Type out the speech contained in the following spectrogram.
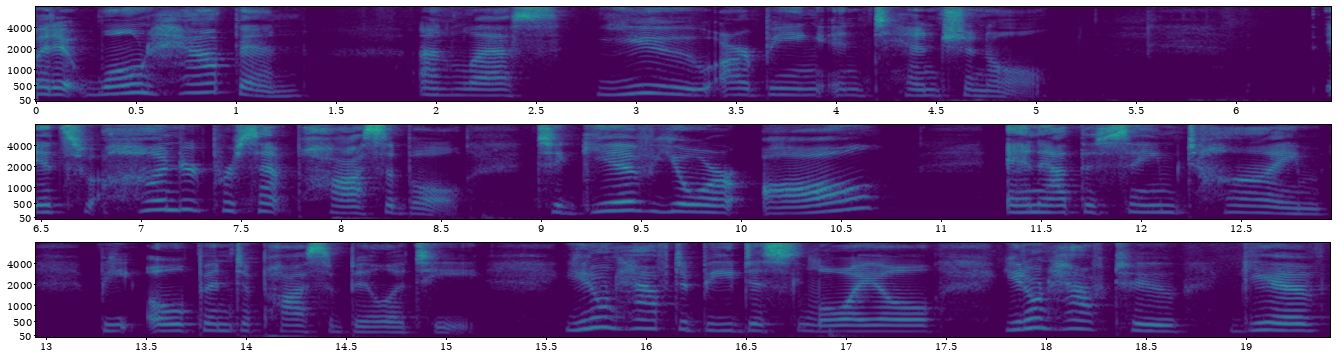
But it won't happen unless you are being intentional. It's 100% possible to give your all and at the same time be open to possibility. You don't have to be disloyal. You don't have to give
